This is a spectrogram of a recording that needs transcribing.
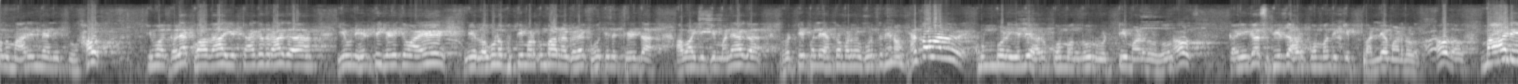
ಒಂದು ಮಾರಿನ ಮೇಲೆ ಇತ್ತು ಹೌದು. ಇವ ಗಳಕ್ಕೆ ಹೋದ ಇಟ್ಟಾಗದ್ರಾಗ ಇವನು ಹೆಂಡತಿಗೆ ಹೇಳಿದ್ದೀವ ಏ ನೀ ಲಗುಣ ಬುದ್ಧಿ ಮಾಡ್ಕೊಂಬಾರ ನಾ ಗಳಕ್ಕೆ ಹೋಗ್ತೀನಿ ಅಂತ ಹೇಳಿದ್ದ. ಅವಾಗ ಈಗ ಮನ್ಯಾಗ ರೊಟ್ಟಿ ಪಲ್ಯ ಎಂತ ಮಾಡಿದ್ರು ಗುರ್ತದೇನೋ? ಎಂತ ಮಾಡಿದ್ವಿ? ಕುಂಬಳಿ ಎಲ್ಲಿ ಹರ್ಕೊಂಬಂದು ರೊಟ್ಟಿ ಮಾಡಿದಳು. ಹೌದು. ಕೈಗಾಸ್ ಬೀಜ ಹರ್ಕೊಂಬಂದು ಈಕಿ ಪಲ್ಯ ಮಾಡಿದಳು. ಹೌದು ಹೌದು. ಮಾಡಿ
